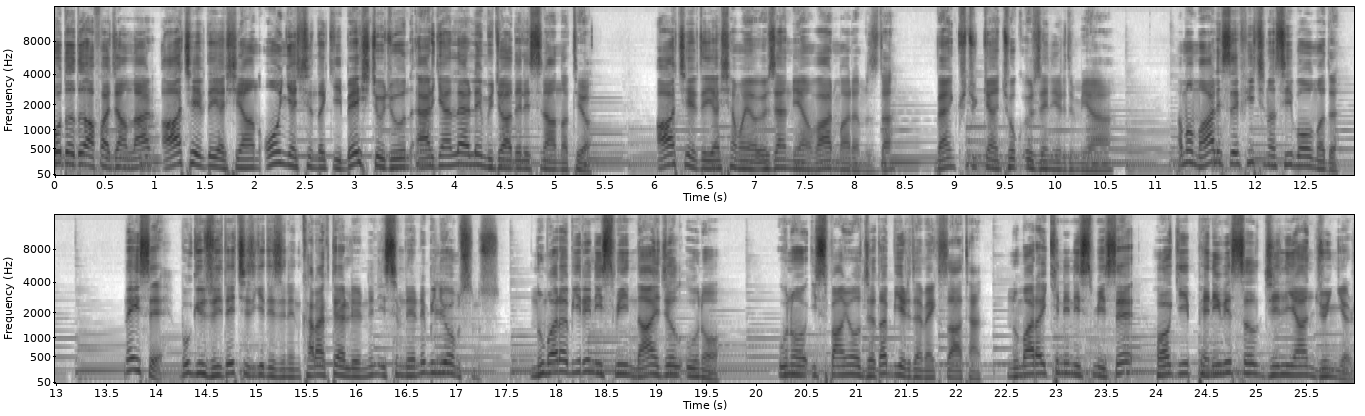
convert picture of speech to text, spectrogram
Kod adı Afacanlar, ağaç evde yaşayan 10 yaşındaki 5 çocuğun ergenlerle mücadelesini anlatıyor. Ağaç evde yaşamaya özenmeyen var mı aramızda? Ben küçükken çok özenirdim ya. Ama maalesef hiç nasip olmadı. Neyse, bu güzide çizgi dizinin karakterlerinin isimlerini biliyor musunuz? Numara 1'in ismi Nigel Uno. Uno İspanyolca'da bir demek zaten. Numara 2'nin ismi ise Hoggy Pennywhistle Gillian Jr.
